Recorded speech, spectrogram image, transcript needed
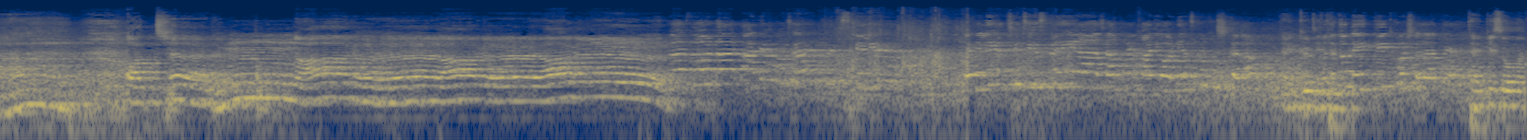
ਹੈ। ਅੱਛਾ थैंक यू मतलब तो देख के खुश हो जाते हैं thank you so much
